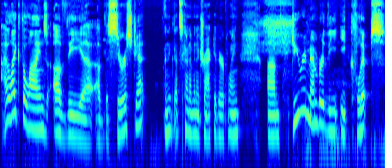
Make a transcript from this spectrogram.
I like the lines of the uh, of the Cirrus jet. I think that's kind of an attractive airplane. Um, do you remember the Eclipse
